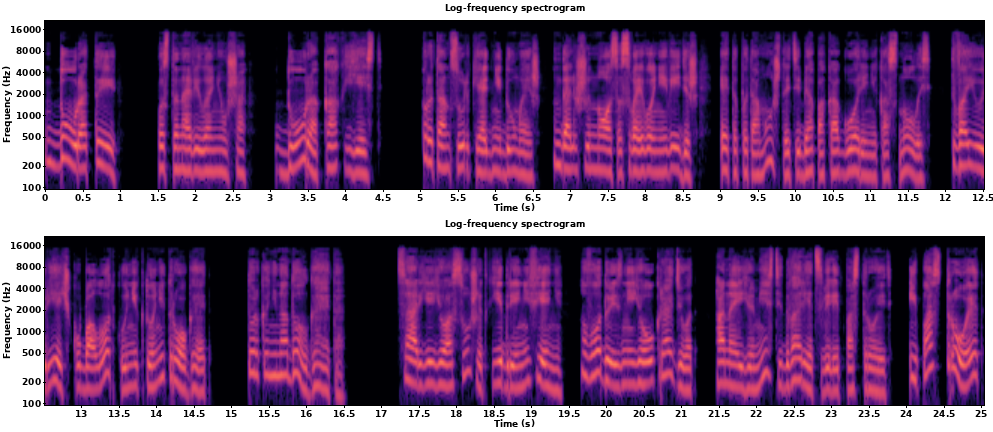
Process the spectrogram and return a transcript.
«Дура ты!» — постановила Нюша. «Дура, как есть. Про танцульки одни думаешь, дальше носа своего не видишь. Это потому, что тебя пока горе не коснулось. Твою речку-болотку никто не трогает. Только ненадолго это. Царь ее осушит к ядрене фени, воду из нее украдет, а на ее месте дворец велит построить. И построит.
